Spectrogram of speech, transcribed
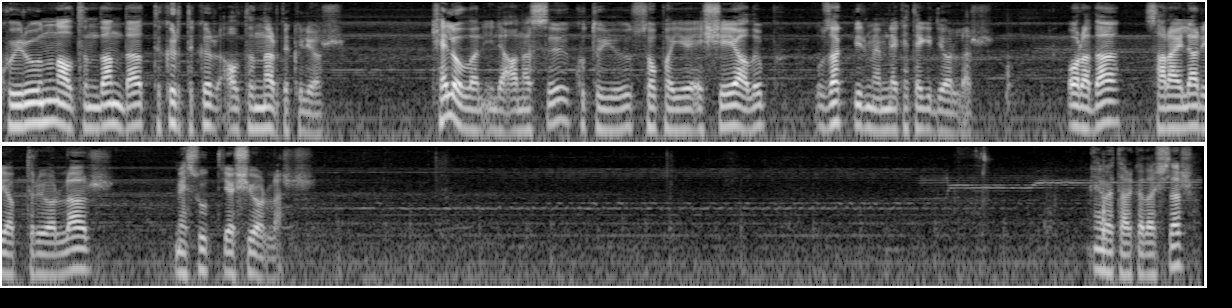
Kuyruğunun altından da tıkır tıkır altınlar dökülüyor. Keloğlan ile anası kutuyu, sopayı, eşeği alıp uzak bir memlekete gidiyorlar. Orada saraylar yaptırıyorlar, mesut yaşıyorlar. Evet arkadaşlar.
